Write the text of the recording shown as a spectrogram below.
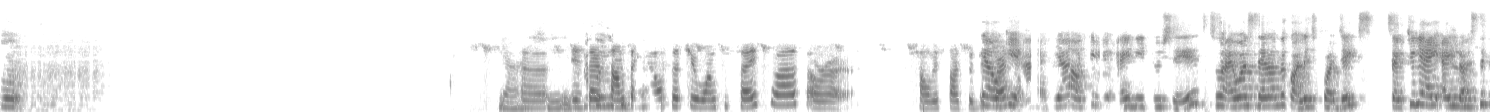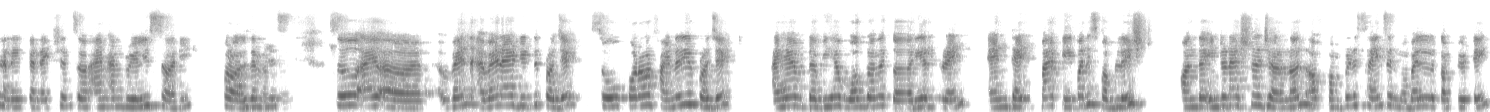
So Yeah. Uh, she is there going to- something else that you want to say to us, or shall we start with the yeah question? okay I- yeah okay i need to say so i was there on the college projects so actually i, I lost the connect connection so i'm, I'm really sorry for all the mess so i uh, when when i did the project so for our final year project i have the, we have worked on the career trend and that my paper is published on the international journal of computer science and mobile computing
